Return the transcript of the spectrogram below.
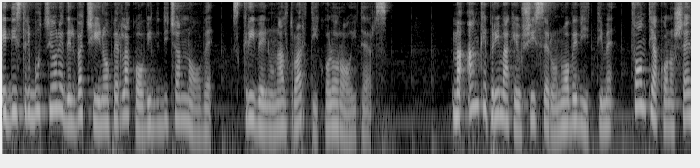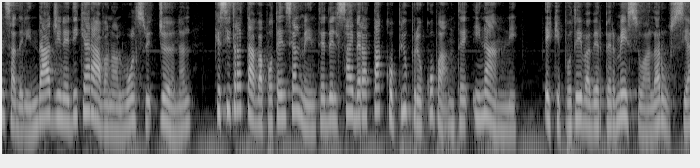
e distribuzione del vaccino per la Covid-19, scrive in un altro articolo Reuters. Ma anche prima che uscissero nuove vittime, fonti a conoscenza dell'indagine dichiaravano al Wall Street Journal che si trattava potenzialmente del cyberattacco più preoccupante in anni e che poteva aver permesso alla Russia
